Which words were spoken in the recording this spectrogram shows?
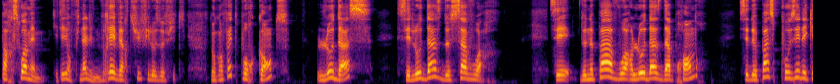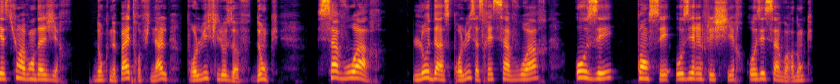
par soi-même, qui était au final une vraie vertu philosophique. Donc en fait, pour Kant, l'audace, c'est l'audace de savoir c'est de ne pas avoir l'audace d'apprendre, c'est de ne pas se poser les questions avant d'agir. Donc ne pas être au final pour lui philosophe. Donc savoir, l'audace pour lui, ça serait savoir, oser penser, oser réfléchir, oser savoir. Donc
